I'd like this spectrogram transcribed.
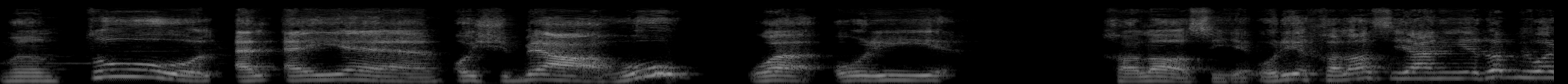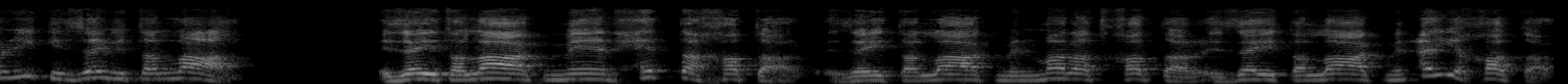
من طول الأيام أشبعه وأريه خلاصي. أريه خلاصي يعني الرب يوريك إزاي بيطلعك. إزاي يطلعك من حتة خطر إزاي يطلعك من مرض خطر إزاي يطلعك من أي خطر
